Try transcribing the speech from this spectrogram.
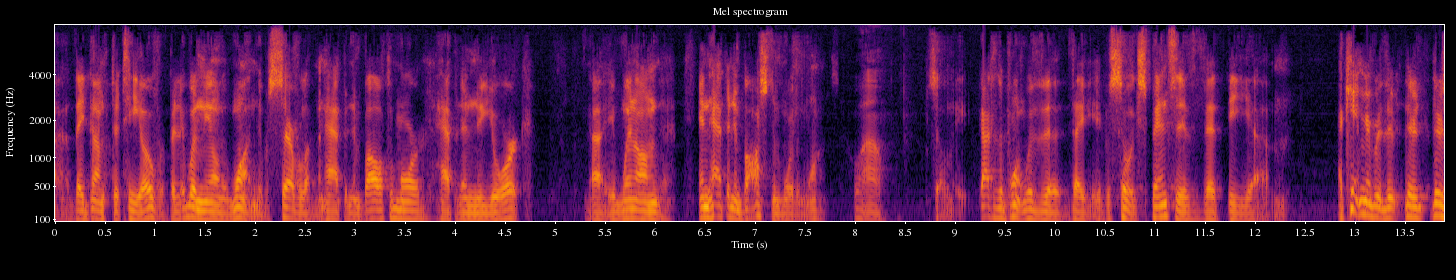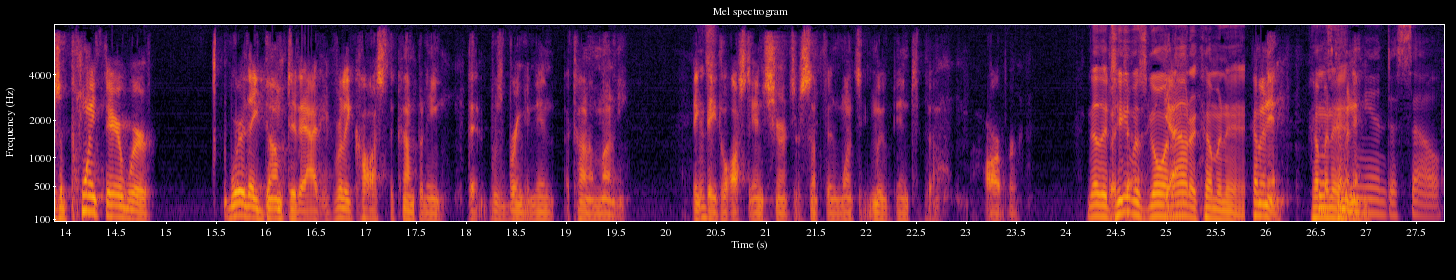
Uh, they dumped the tea over, but it wasn't the only one. There were several of them. It happened in Baltimore, happened in New York. Uh, it went on and happened in Boston more than once. Wow. So it got to the point where the they, it was so expensive that the um, I can't remember. There, there, there's a point there where where they dumped it out. It really cost the company that was bringing in a ton of money. I think they lost insurance or something once it moved into the harbor. Now the But, tea uh, was going yeah. out or coming in? Coming in, Coming in. coming in to sell,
